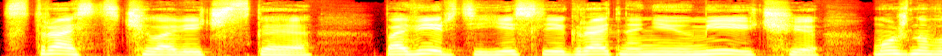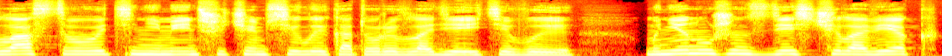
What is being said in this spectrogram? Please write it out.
«Страсть человеческая». Поверьте, если играть на ней умеючи, можно властвовать не меньше, чем силой, которой владеете вы. Мне нужен здесь человек...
